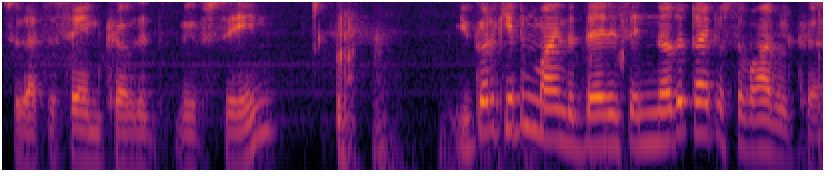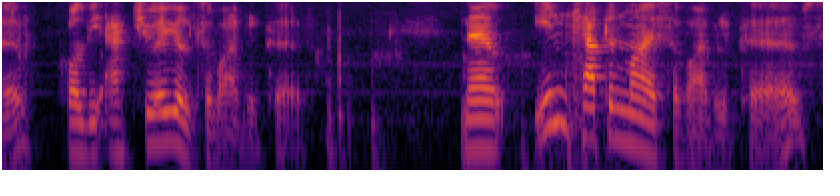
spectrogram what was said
So that's the same curve that we've seen. You've got to keep in mind that there is another type of survival curve called the actuarial survival curve. Now, in Kaplan-Meier survival curves,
